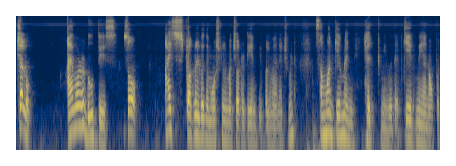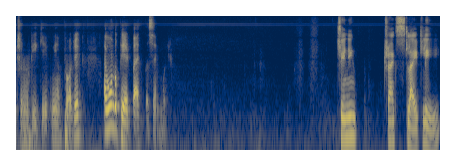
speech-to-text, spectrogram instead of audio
Chalo, I want to do this. So I struggled with emotional maturity and people management. Someone came and helped me with it, gave me an opportunity, gave me a project. I want to pay it back the same way. Changing tracks slightly,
